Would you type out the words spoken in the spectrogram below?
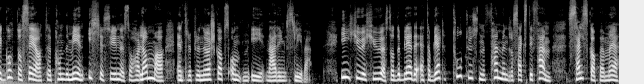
Det er godt å se at pandemien ikke synes å ha lamma entreprenørskapsånden i næringslivet. I 2020 ble det etablert 2565 selskaper med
